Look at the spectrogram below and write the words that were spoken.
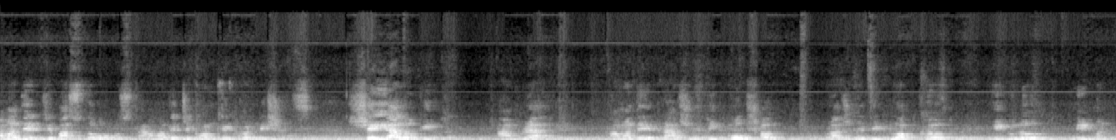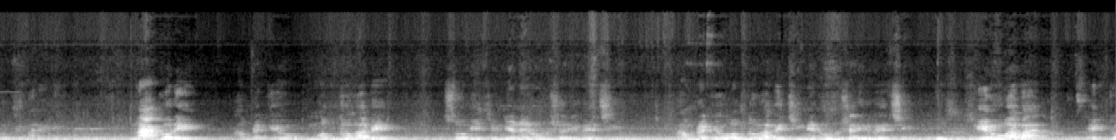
আমাদের যে বাস্তব অবস্থা, আমাদের যে কন্ট্রেক্ট কন্ডিশনস সেই আলোকে আমরা আমাদের রাজনৈতিক কৌশল, রাজনৈতিক লক্ষ্য এগুলো নির্মাণ করতে পারিনি না করে আমরা কেউ অন্ধভাবে সোভিয়েত ইউনিয়নের অনুসারী হয়েছি, আমরা কেউ অন্ধভাবে চীনের অনুসারী হয়েছি, কেউ আবার একটু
